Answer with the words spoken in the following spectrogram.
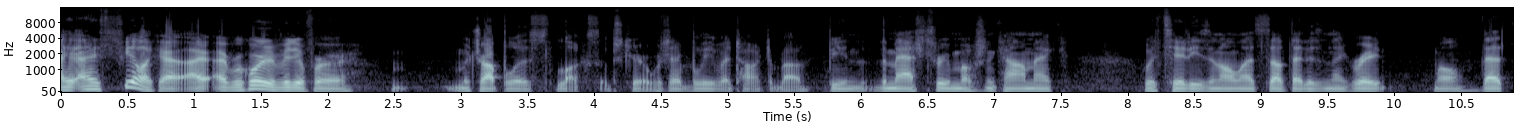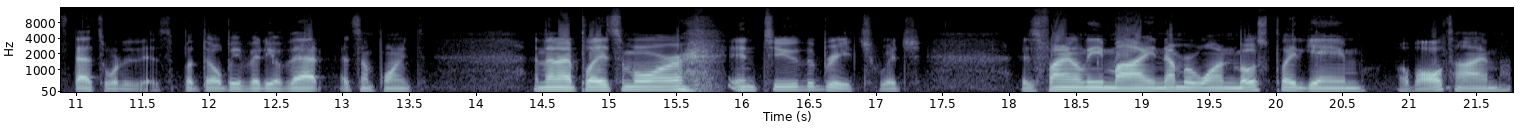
I, I feel like I, I recorded a video for Metropolis Lux Obscura, which I believe I talked about, being the Match Three motion comic with titties and all that stuff. That isn't that great. Well, that's that's what it is. But there'll be a video of that at some point. And then I played some more into the Breach, which is finally my number one most played game of all time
